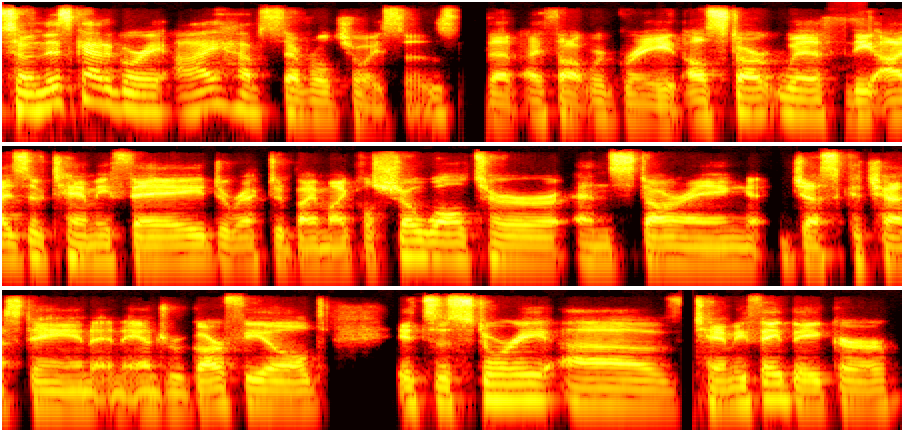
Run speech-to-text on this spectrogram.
So, in this category, I have several choices that I thought were great. I'll start with The Eyes of Tammy Faye, directed by Michael Showalter and starring Jessica Chastain and Andrew Garfield. It's a story of Tammy Faye Bakker,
